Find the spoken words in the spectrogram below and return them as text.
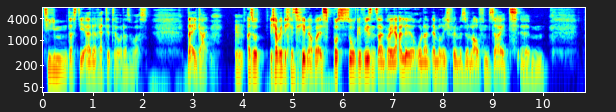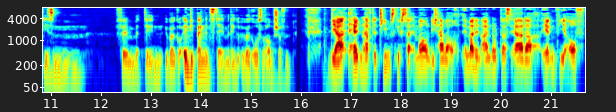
Team, das die Erde rettete oder sowas. Na egal. Also, ich habe ihn nicht gesehen, aber es muss so gewesen sein, weil ja alle Roland Emmerich-Filme so laufen seit ähm, diesem Film mit den Übergro Independence Day, mit den übergroßen Raumschiffen. Ja, heldenhafte Teams gibt es da immer und ich habe auch immer den Eindruck, dass er da irgendwie auf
